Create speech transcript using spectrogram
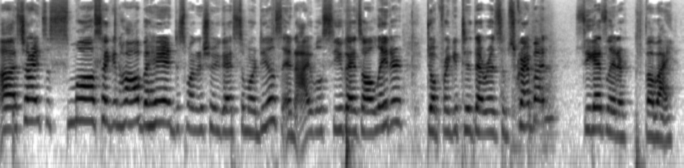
Uh, sorry, it's a small second haul, but hey, I just wanted to show you guys some more deals, and I will see you guys all later. Don't forget to hit that red subscribe button. See you guys later. Bye-bye.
